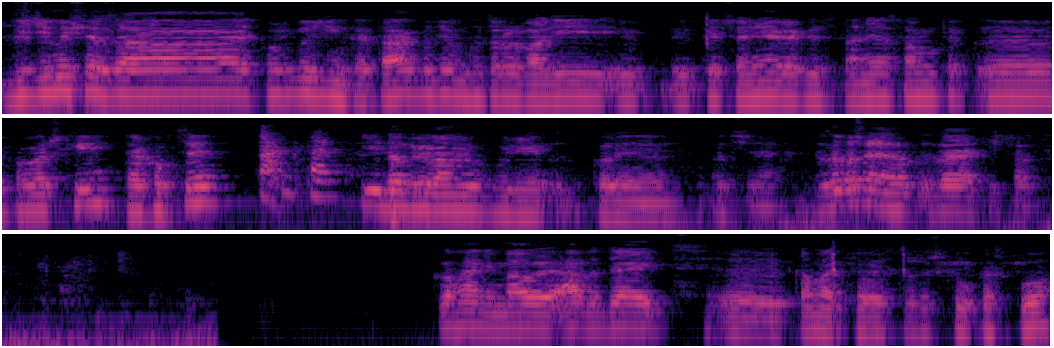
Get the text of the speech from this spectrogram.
widzimy się za jakąś godzinkę, tak? Będziemy kontrolowali pieczenie, w jakim stanie są te yy, pałeczki, tak chłopcy? Tak, tak. I dogrywamy później kolejny odcinek. Do zobaczenia za, za jakiś czas. Kochani, mały update. Yy, kamerka jest troszeczkę Łukaszku.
